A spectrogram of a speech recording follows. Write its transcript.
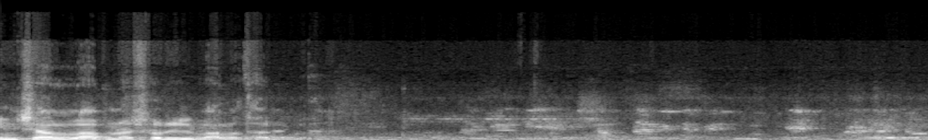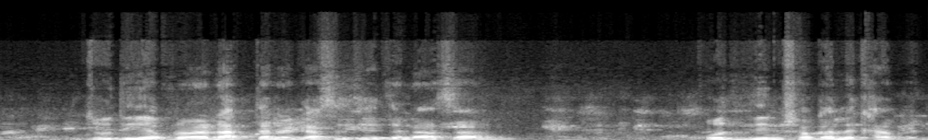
ইনশাল্লাহ আপনার শরীর ভালো থাকবে। যদি আপনারা ডাক্তারের কাছে যেতে না চান, প্রতিদিন সকালে খাবেন।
